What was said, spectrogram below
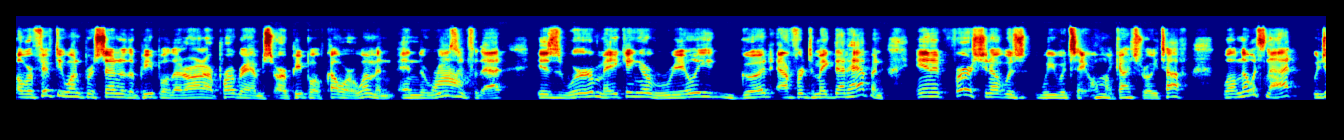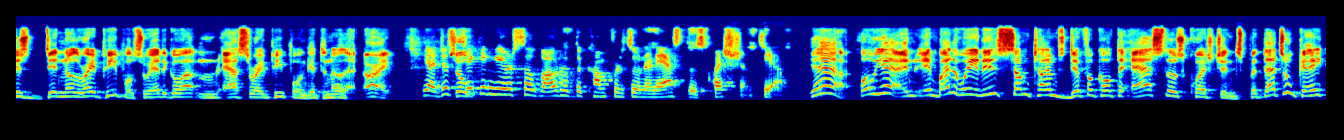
over 51% of the people that are on our programs are people of color or women. And the wow. reason for that is we're making a really good effort to make that happen. And at first, you know, it was, we would say, oh my gosh, it's really tough. Well, no, it's not. We just didn't know the right people. So we had to go out and ask the right people and get to know that. All right. Yeah. Just so, taking yourself out of the comfort zone and ask those questions. Yeah. Yeah. Oh, yeah. And, and by the way, it is sometimes difficult to ask those questions, but that's okay.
